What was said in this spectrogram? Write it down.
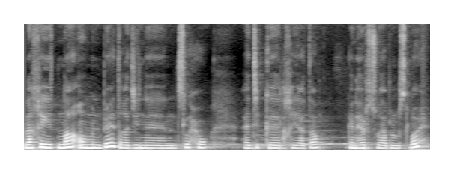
انا خيطنا ومن بعد غادي نصلحوا هذيك الخياطة. كنهرسوها بالمصلوح.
